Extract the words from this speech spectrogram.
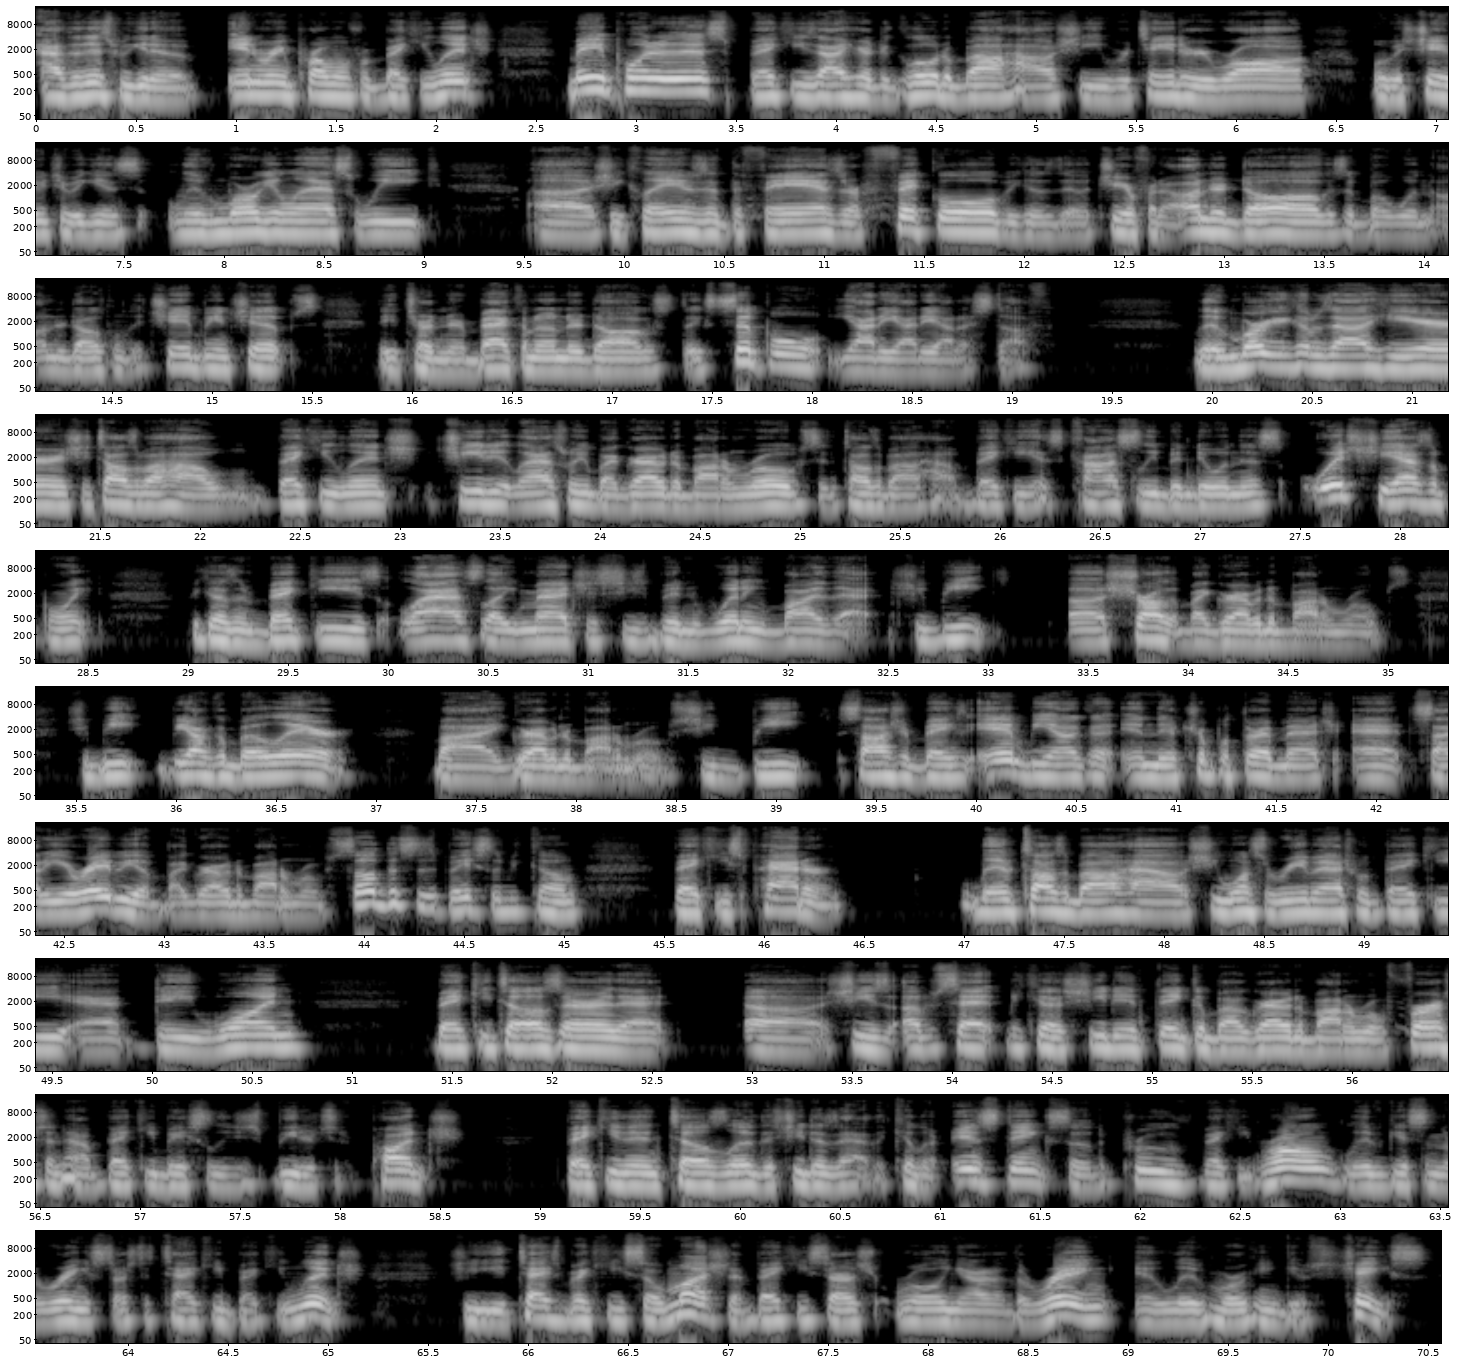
After this, we get an in-ring promo from Becky Lynch. Main point of this, Becky's out here to gloat about how she retained her Raw Women's Championship against Liv Morgan last week. Uh, she claims that the fans are fickle because they'll cheer for the underdogs, but when the underdogs win the championships, they turn their back on the underdogs. The simple yada yada yada stuff. Liv Morgan comes out here and she talks about how Becky Lynch cheated last week by grabbing the bottom ropes and talks about how Becky has constantly been doing this, which she has a point because in Becky's last like matches, she's been winning by that. She beat uh, Charlotte by grabbing the bottom ropes. She beat Bianca Belair by grabbing the bottom ropes. She beat Sasha Banks and Bianca in their triple threat match at Saudi Arabia by grabbing the bottom ropes. So this has basically become Becky's pattern. Liv talks about how she wants a rematch with Becky at day one. Becky tells her that uh, she's upset because she didn't think about grabbing the bottom rope first and how Becky basically just beat her to the punch. Becky then tells Liv that she doesn't have the killer instinct, so to prove Becky wrong, Liv gets in the ring and starts attacking Becky Lynch. She attacks Becky so much that Becky starts rolling out of the ring and Liv Morgan gives chase.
